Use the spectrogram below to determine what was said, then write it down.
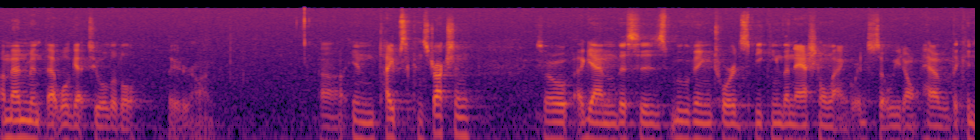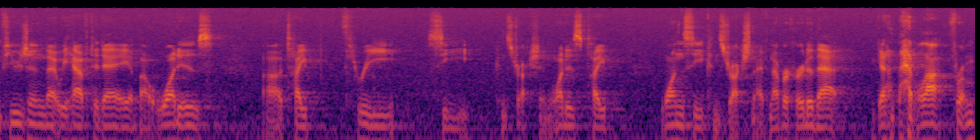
amendment that we'll get to a little later on. Uh, In types of construction, so again, this is moving towards speaking the national language, so we don't have the confusion that we have today about what is uh, type 3C construction, what is type 1C construction. I've never heard of that. I get that a lot from,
